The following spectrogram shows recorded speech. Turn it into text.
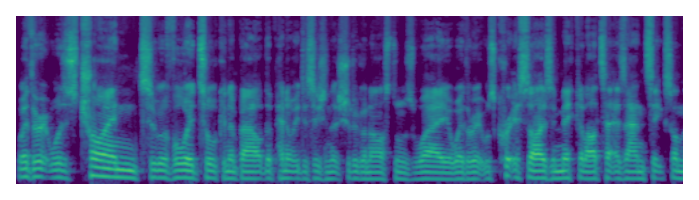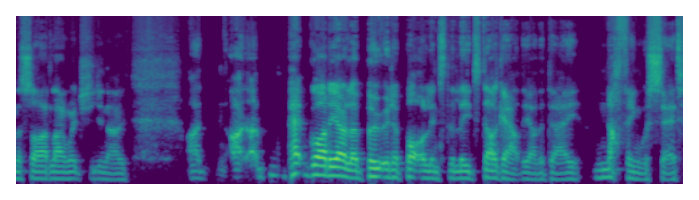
whether it was trying to avoid talking about the penalty decision that should have gone Arsenal's way, or whether it was criticising Mikel Arteta's antics on the sideline, which you know, I, I, Pep Guardiola booted a bottle into the Leeds dugout the other day. Nothing was said.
